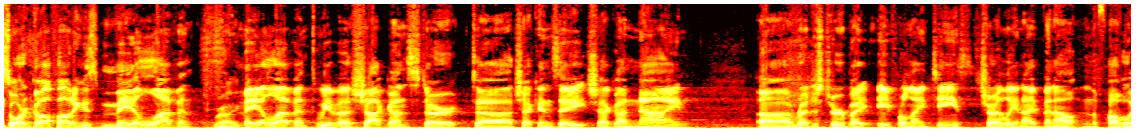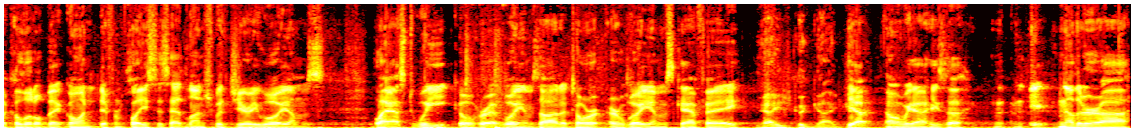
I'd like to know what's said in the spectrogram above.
So our golf outing is May 11th. Right. May 11th, we have a shotgun start. Uh, check-ins eight, shotgun nine. Uh, register by April 19th. Charlie and I've been out in the public a little bit, going to different places. Had lunch with Jerry Williams last week over at Williams Auditor or Williams Cafe. Yeah, he's a good guy. Yep. Oh yeah, he's a another uh,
